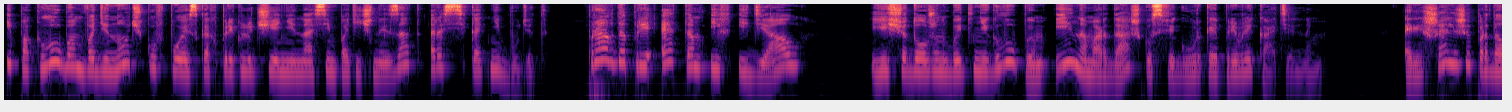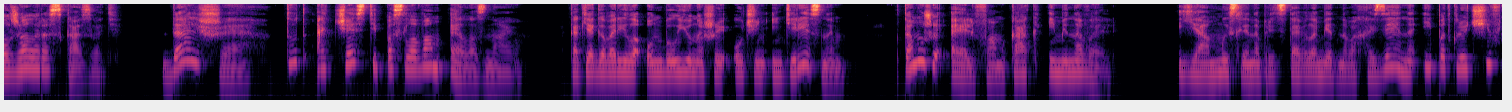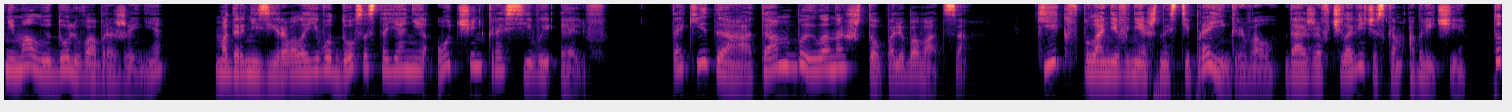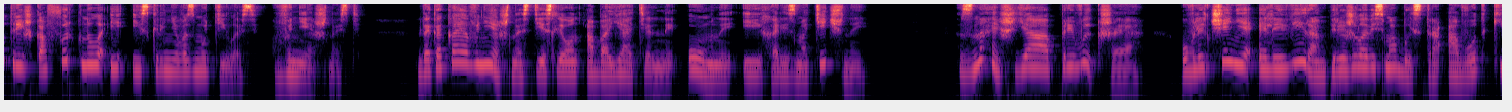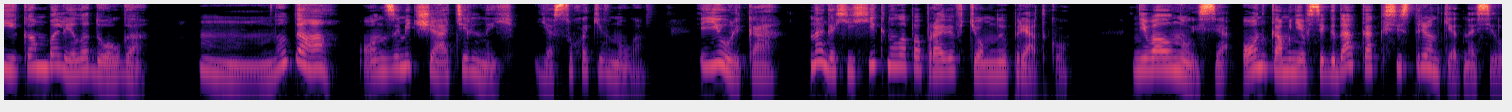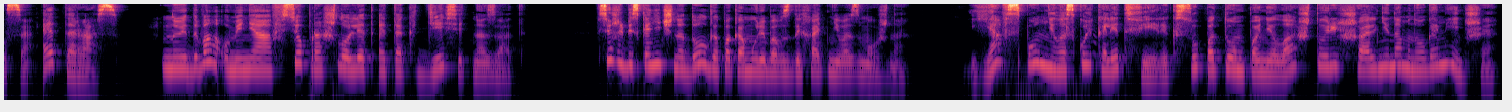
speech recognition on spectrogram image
и по клубам в одиночку в поисках приключений на симпатичный зад рассекать не будет. Правда, при этом их идеал еще должен быть не глупым и на мордашку с фигуркой привлекательным. Решаль же продолжала рассказывать. Дальше, тут отчасти по словам Элла знаю. Как я говорила, он был юношей очень интересным, к тому же эльфом, как и Миновель. Я мысленно представила медного хозяина и, подключив немалую долю воображения, модернизировала его до состояния очень красивый эльф. Таки да, там было на что полюбоваться. Кик в плане внешности проигрывал, даже в человеческом обличии. То Тришка фыркнула и искренне возмутилась. Внешность. Да какая внешность, если он обаятельный, умный и харизматичный? Знаешь, я привыкшая – Увлечение Элевиром пережила весьма быстро, а вот Киком болела долго. «Ммм, ну да, он замечательный», – я сухо кивнула. «Юлька», – Нага хихикнула, поправив темную прядку. «Не волнуйся, он ко мне всегда как к сестренке относился, это раз. Ну и два, у меня все прошло лет этак десять назад. Все же бесконечно долго по кому-либо вздыхать невозможно. Я вспомнила, сколько лет Феликсу, потом поняла, что Ришаль не намного меньше,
